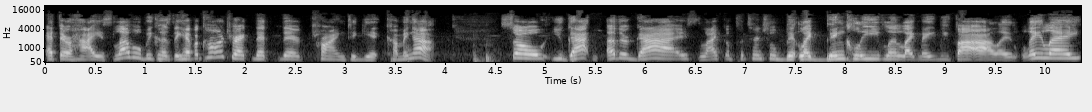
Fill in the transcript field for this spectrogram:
at their highest level because they have a contract that they're trying to get coming up. So you got other guys like a potential bit like Ben Cleveland, like maybe Fa'ale Lele,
